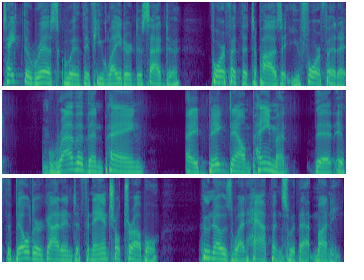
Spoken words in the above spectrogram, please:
Take the risk with if you later decide to forfeit the deposit, you forfeit it rather than paying a big down payment that if the builder got into financial trouble, who knows what happens with that money.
